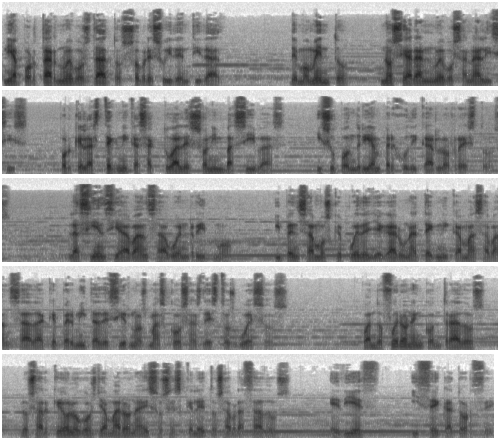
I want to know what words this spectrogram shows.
ni aportar nuevos datos sobre su identidad. De momento, no se harán nuevos análisis porque las técnicas actuales son invasivas y supondrían perjudicar los restos. La ciencia avanza a buen ritmo y pensamos que puede llegar una técnica más avanzada que permita decirnos más cosas de estos huesos. Cuando fueron encontrados, los arqueólogos llamaron a esos esqueletos abrazados E10 y C14,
